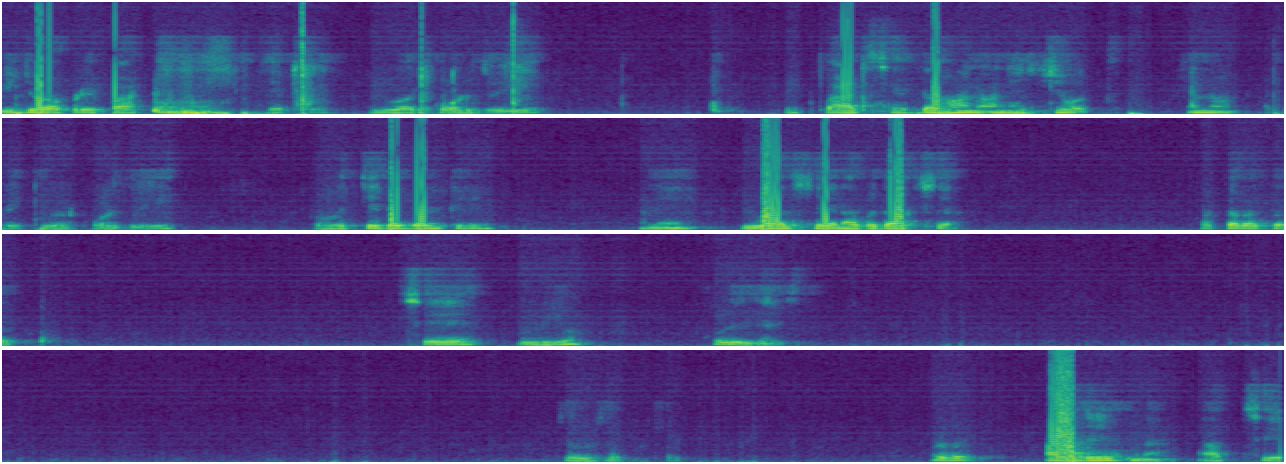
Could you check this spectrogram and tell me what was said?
બીજો આપણે પાઠનો ક્યુઆર કોડ જોઈએ પાઠ છે, દહન અને જ્યોત. એનો આપણે ક્યુઆર કોડ જોઈએ. વચ્ચે ડબલ ક્લિક અને ક્યુઆર છે, એના બધા અક્ષર. તરત જ છે, વીડિયો ખુલી જાય છે. જોઈ શકો છો. બરાબર? આ જ રીતના આપ છે,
